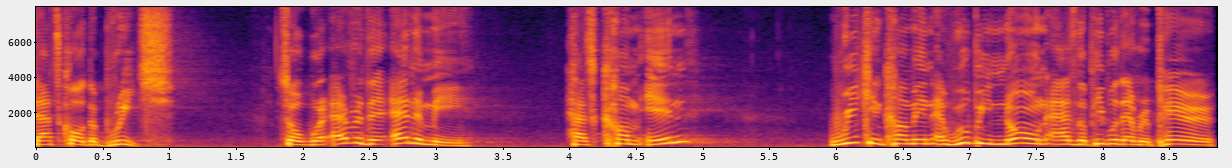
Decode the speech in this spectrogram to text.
that's called the breach. So wherever the enemy has come in, we can come in and we'll be known as the people that repair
